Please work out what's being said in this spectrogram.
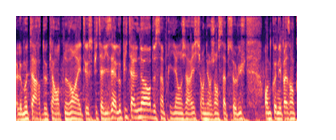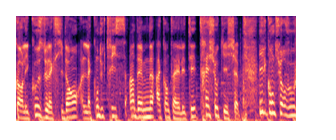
Le motard de 49 ans a été hospitalisé à l'hôpital nord de Saint-Priest-en-Jarry en urgence absolue. On ne connaît pas encore les causes de l'accident. La conductrice indemne a quant à elle été très choquée. Il compte sur vous.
